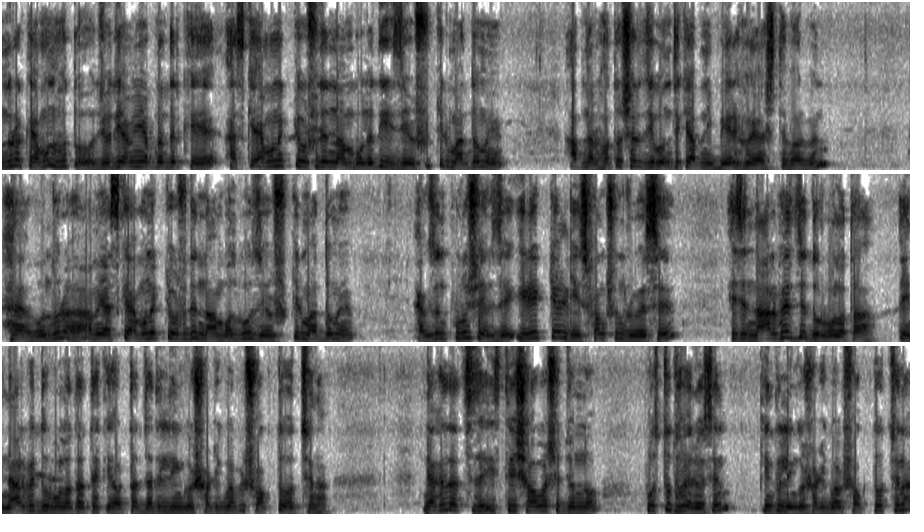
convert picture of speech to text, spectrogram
বন্ধুরা, কেমন হতো যদি আমি আপনাদেরকে আজকে এমন একটি ওষুধের নাম বলে দিই, যে ওষুধটির মাধ্যমে আপনার হতাশার জীবন থেকে আপনি বের হয়ে আসতে পারবেন? হ্যাঁ বন্ধুরা, আমি আজকে এমন একটি ওষুধের নাম বলব, যে ওষুধটির মাধ্যমে একজন পুরুষের যে ইরেকটাইল ডিসফাংশন রয়েছে, এই যে নার্ভের যে দুর্বলতা, এই নার্ভের দুর্বলতা থেকে অর্থাৎ যাদের লিঙ্গ সঠিকভাবে শক্ত হচ্ছে না, দেখা যাচ্ছে যে স্ত্রী সহবাসের জন্য প্রস্তুত হয়ে রয়েছেন, কিন্তু লিঙ্গ সঠিকভাবে শক্ত হচ্ছে না।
